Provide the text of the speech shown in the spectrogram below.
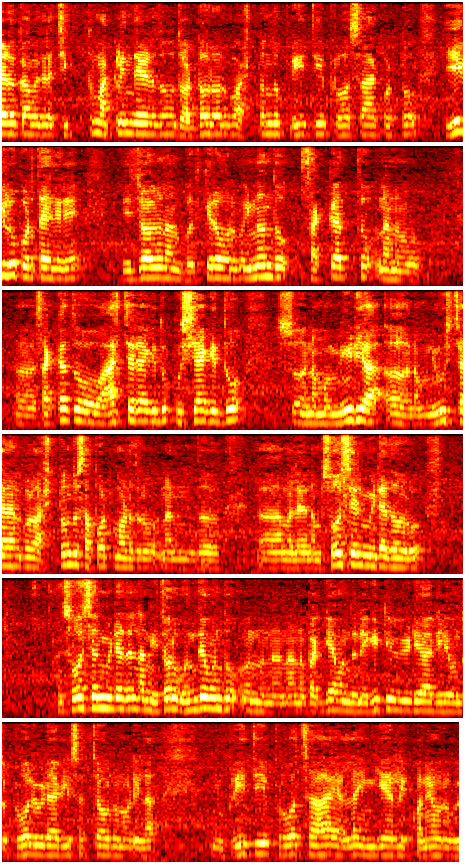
ಹೇಳೋಕ್ಕಾಗೋದಿಲ್ಲ ಚಿಕ್ಕ ಮಕ್ಕಳಿಂದ ಹಿಡಿದು ದೊಡ್ಡವ್ರವರೆಗೂ ಅಷ್ಟೊಂದು ಪ್ರೀತಿ, ಪ್ರೋತ್ಸಾಹ ಕೊಟ್ಟು ಈಗಲೂ ಕೊಡ್ತಾ ಇದ್ದೀರಿ. ನಿಜವಾಗ್ಲೂ ನಾನು ಬದುಕಿರೋವರೆಗೂ ಇನ್ನೊಂದು ಸಖತ್ತು ನಾನು ಸಖತ್ತು ಆಶ್ಚರ್ಯ ಆಗಿದ್ದು ಖುಷಿಯಾಗಿದ್ದು, ಸೊ, ನಮ್ಮ ಮೀಡಿಯಾ ನಮ್ಮ ನ್ಯೂಸ್ ಚಾನೆಲ್ಗಳು ಅಷ್ಟೊಂದು ಸಪೋರ್ಟ್ ಮಾಡಿದ್ರು ನಂದು ಆಮೇಲೆ ನಮ್ಮ ಸೋಷಿಯಲ್ ಮೀಡಿಯಾದವರು. ಸೋಷಿಯಲ್ ಮೀಡಿಯಾದಲ್ಲಿ ನಾನು ನಿಜವಾಗ್ಲೂ ಒಂದೇ ಒಂದು ನನ್ನ ಬಗ್ಗೆ ಒಂದು ನೆಗೆಟಿವ್ ವಿಡಿಯೋ ಆಗಲಿ, ಒಂದು ಟ್ರೋಲ್ ವಿಡಿಯೋ ಆಗಲಿ ಸತ್ಯವಾಗ್ಲೂ ನೋಡಿಲ್ಲ. ನಿಮ್ಮ ಪ್ರೀತಿ, ಪ್ರೋತ್ಸಾಹ ಎಲ್ಲ ಹಿಂಗೆ ಇರಲಿ ಕೊನೆವರೆಗೂ.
